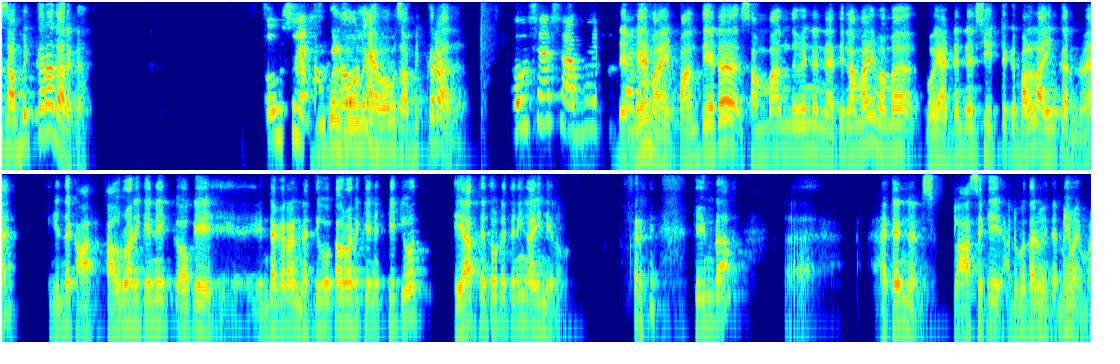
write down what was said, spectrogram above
සබ්මිට් කරාද අරක? ඔව් සර් Google form එක හැමෝම සබ්මිට් කරාද? ඔව් සර් සබ්මිට් දැන් මෙහෙමයි පන්තියට සම්බන්ධ වෙන්න නැති ළමයි මම ওই ඇටෙන්ඩන්ස් ෂීට් එක බලලා අයින් කරනවා කා- කවුරු හරි කෙනෙක් ඕකේ එන්ඩ කරන්නේ නැතිව කවුරු හරි කෙනෙක් හිටියොත් එයාත් එතකොට එතනින් අයින් වෙනවා. හරි? ඒකින්ද ඇටෙන්ඩන්ස් ක්ලාස් එකේ අඩුම තරමේ දැන් මෙහෙමයි මම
